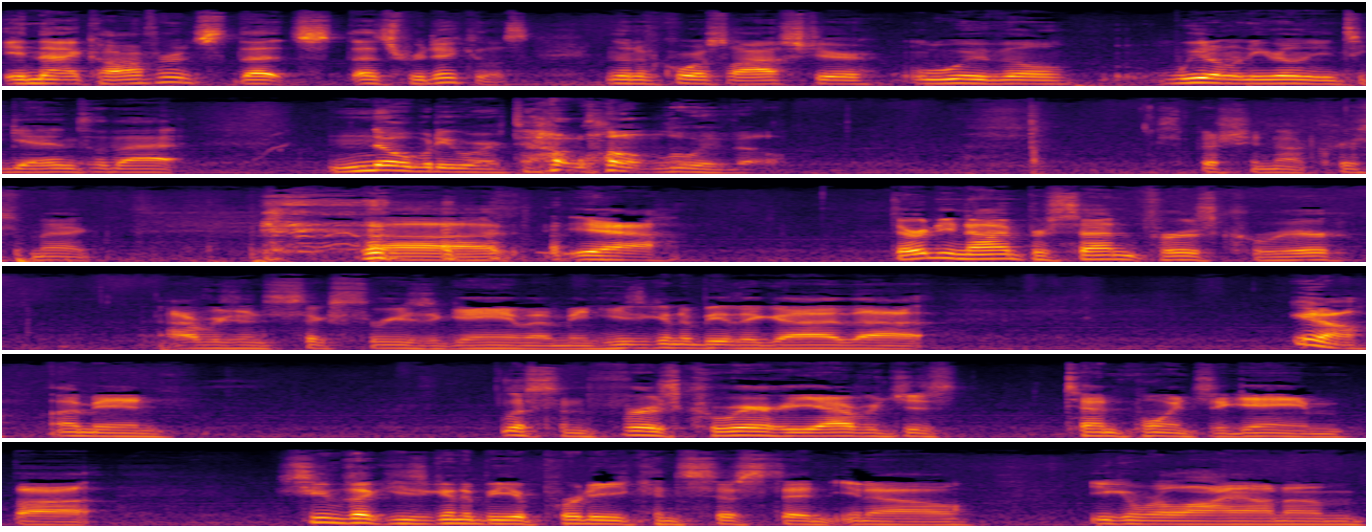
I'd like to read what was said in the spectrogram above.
in that conference, that's that's ridiculous. And then, of course, last year, Louisville, we don't really need to get into that. Nobody worked out well at Louisville. especially not Chris Mack. uh, yeah, thirty nine percent for his career, averaging six threes a game. I mean, he's going to be the guy that, you know, I mean, listen, for his career, he averages ten points a game, but seems like he's going to be a pretty consistent. You know, you can rely on him.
